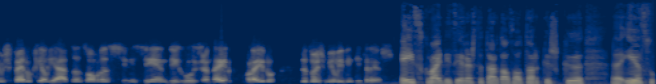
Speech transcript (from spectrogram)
Eu espero que, aliás, as obras se iniciem, digo, janeiro, fevereiro de 2023. É isso que vai dizer esta tarde aos autarcas que uh, esse,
